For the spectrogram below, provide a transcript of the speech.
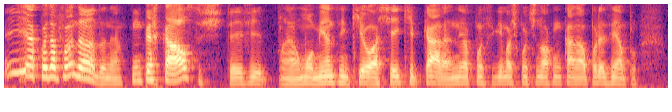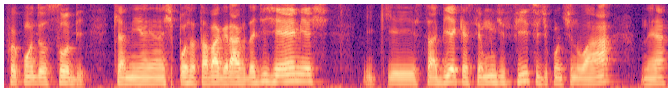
E a coisa foi andando, né? Com percalços, teve é, um momento em que eu achei que, cara, não ia conseguir mais continuar com o canal, por exemplo, foi quando eu soube que a minha esposa estava grávida de gêmeas e que sabia que ia ser muito difícil de continuar, né?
